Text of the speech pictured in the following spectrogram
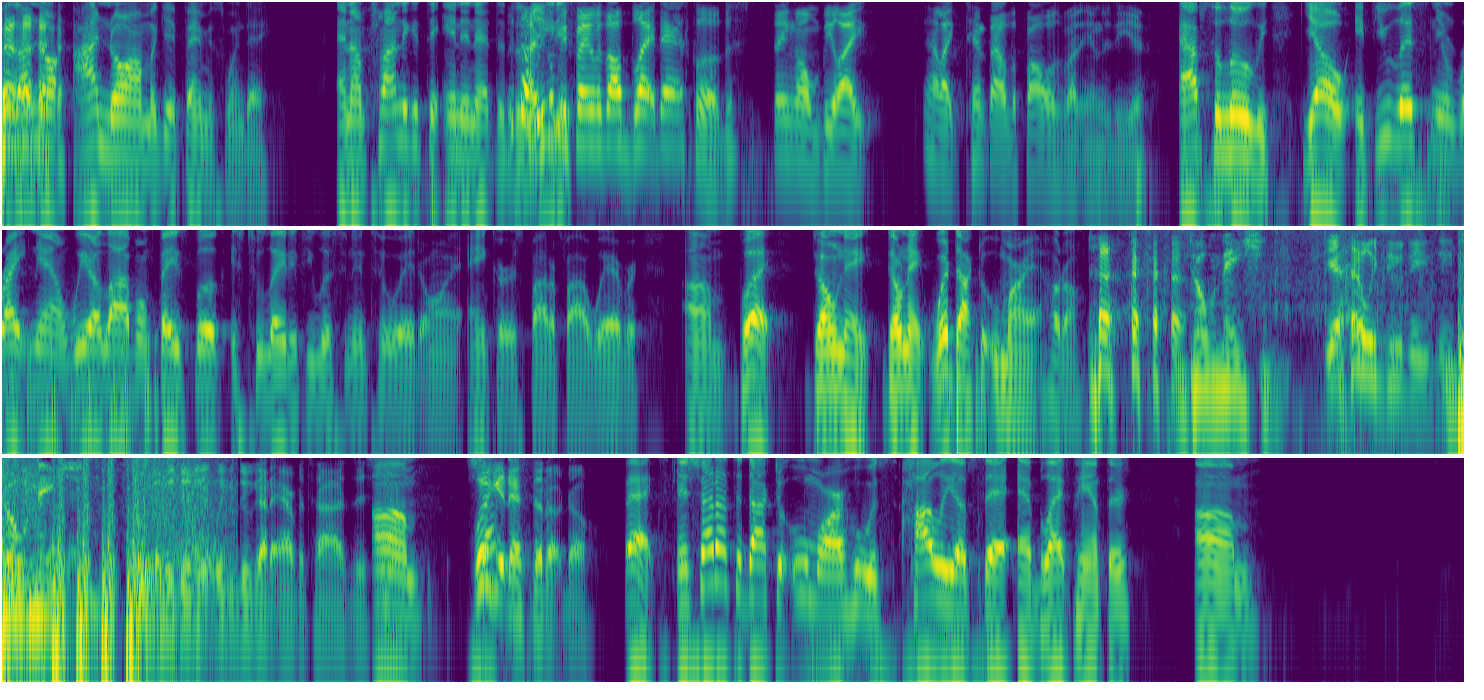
because I know I know I'm gonna get famous one day, and I'm trying to get the internet to You gonna be it. famous off Black Dads Club. This thing gonna be like have like ten thousand followers by the end of the year. Absolutely. Yo, if you listening right now, we are live on Facebook. It's too late if you listening to it on Anchor, Spotify, wherever. Um, but donate, donate. Where Dr. Umar at? Hold on. Donations. Yeah, we do need these. Donations. We do. We do got to advertise this. Year. Um, we'll get that set up though. Facts. And shout out to Dr. Umar, who was highly upset at Black Panther. Um,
